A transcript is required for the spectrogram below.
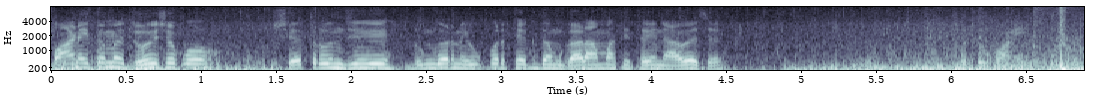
પાણી તમે જોઈ શકો. શેત્રુંજી ડુંગરની ઉપરથી એકદમ ગાળામાંથી થઈને આવે છે. બધું પાણી.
